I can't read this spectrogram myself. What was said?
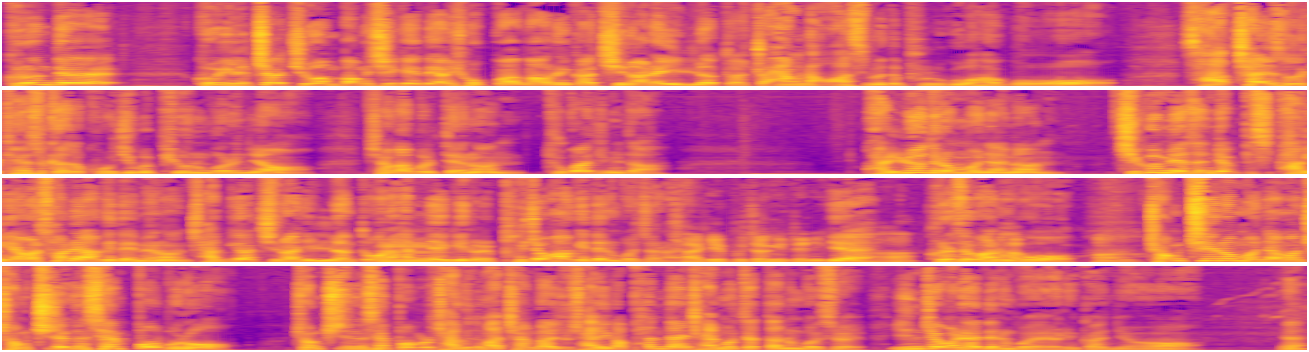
그런데 그 1차 지원 방식에 대한 효과가 그러니까 지난해 1년 동안 쫙 나왔음에도 불구하고 4차에서도 계속해서 고집을 피우는 거는요. 제가 볼 때는 두 가지입니다. 관료들은 뭐냐면 지금에서 이제 방향을 선회하게 되면은 자기가 지난 1년 동안 음. 한 얘기를 부정하게 되는 거잖아요. 자기 부정이 되니까. 예. 그래서 가는 거고 어. 정치인은 뭐냐면 정치적인 셈법으로 정치적인 셈법으로 자기도 마찬가지로 자기가 판단이 잘못됐다는 것을 인정을 해야 되는 거예요. 그러니까요. 예?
